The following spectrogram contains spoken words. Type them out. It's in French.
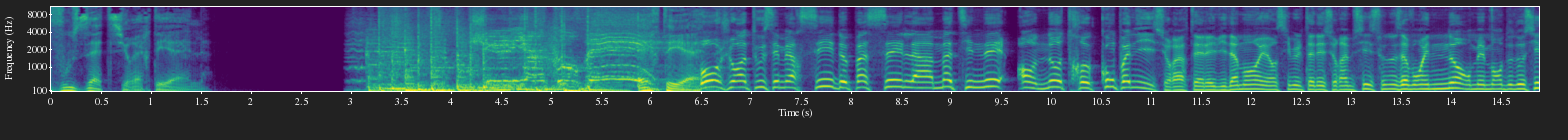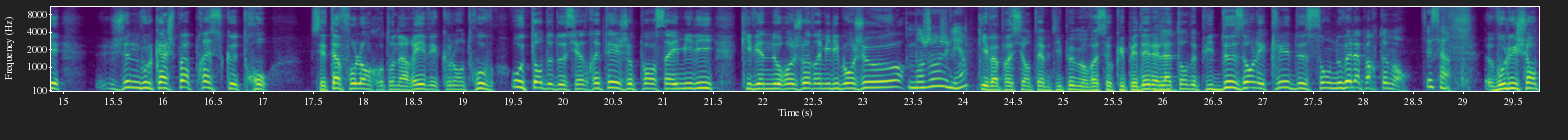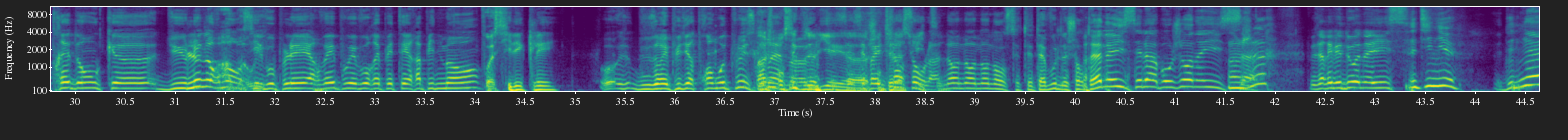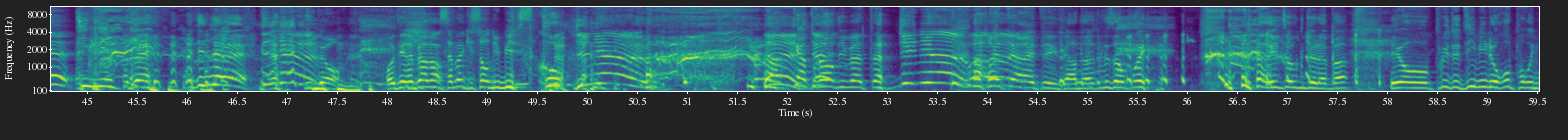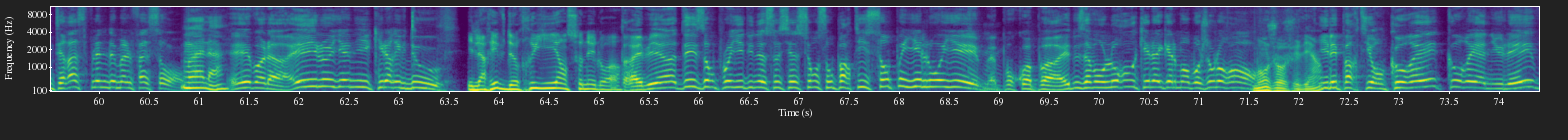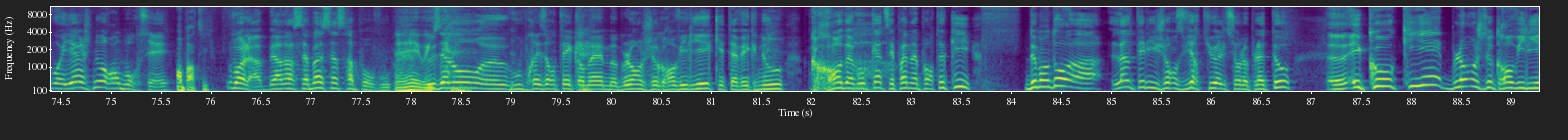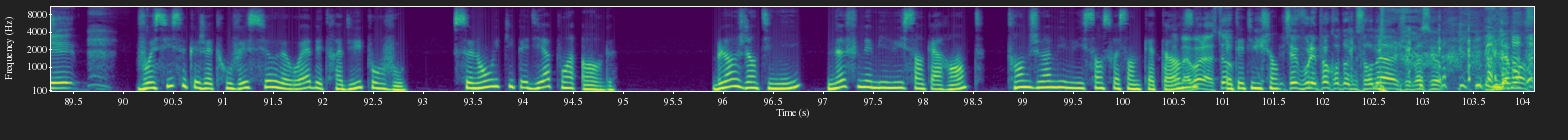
vous êtes sur RTL. Julien Courbet. RTL. Bonjour à tous et merci de passer la matinée en notre compagnie sur RTL évidemment et en simultané sur M6 où nous avons énormément de dossiers. Je ne vous le cache pas, presque trop. C'est affolant quand on arrive et que l'on trouve autant de dossiers à traiter. Je pense à Émilie qui vient de nous rejoindre. Émilie, bonjour. Bonjour Julien. Qui va patienter un petit peu, mais on va s'occuper d'elle. Elle attend depuis deux ans les clés de son nouvel appartement. C'est ça. Vous lui chanterez donc euh, du Le Normand, Ah bah s'il oui. vous plaît. Hervé, pouvez-vous répéter rapidement? Voici les clés. Oh, Vous auriez pu dire trois mots de plus. Quand Ah, je même. pensais que vous alliez, C'est- C'est euh, pas une chanson là. Non, non, non, non. C'était à vous de le chanter. Anaïs est là. Bonjour Anaïs. Bonjour. Vous arrivez d'où Anaïs? Digneux. Digneux. Digneux. Ben, Digneux. Non. On dirait Bernard Sabat qui sort du bistrot à 4 h du matin. Arrêtez, arrêtez, Bernard, je vous en prie. Arrive donc de là-bas. Et oh, plus de 10 000 euros pour une terrasse pleine de malfaçons. Voilà. Et voilà. Et le Yannick, il arrive d'où? Il arrive de Ruyer en Saône-et-Loire. Très bien. Des employés d'une association sont partis sans payer le loyer. Ben, pourquoi pas? Et nous avons Laurent qui est là également. Bonjour Laurent. Bonjour Julien. Il est parti en Corée. Corée annulée. Voyage non remboursé. En partie. Voilà, Bernard Sabat, ça sera pour vous. Eh oui. Nous allons euh, vous présenter quand même Blanche de Grandvilliers qui est avec nous, grande avocate, c'est pas n'importe qui. Demandons à l'intelligence virtuelle sur le plateau. Euh, Echo, qui est Blanche de Grandvilliers? Voici ce que j'ai trouvé sur le web et traduit pour vous. Selon wikipedia.org. Blanche Gentigny, 9 mai 1840, 30 juin 1874, Ah bah voilà, stop. était une chanteuse. Je ne voulais pas qu'on donne son âge, parce que, évidemment,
